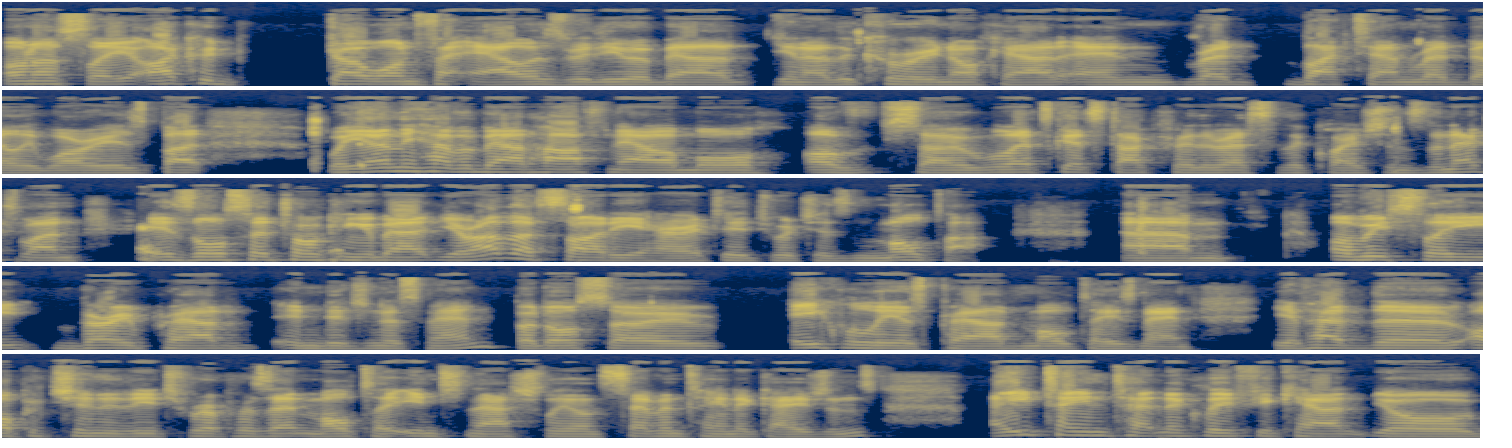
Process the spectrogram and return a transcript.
honestly, I could go on for hours with you about you know the Koori knockout and Red Blacktown Red Belly Warriors, but we only have about half an hour more of so let's get stuck through the rest of the questions. The next one is also talking about your other side of your heritage, which is Malta. Um, obviously, very proud Indigenous man, but also equally as proud Maltese man. You've had the opportunity to represent Malta internationally on 17 occasions, 18 technically if you count your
